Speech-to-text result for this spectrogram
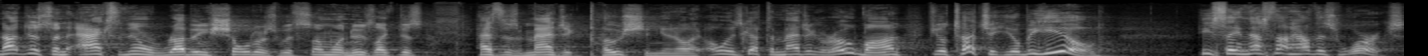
not just an accidental rubbing shoulders with someone who's like this, has this magic potion, you know, like, oh, he's got the magic robe on. If you'll touch it, you'll be healed. He's saying that's not how this works.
